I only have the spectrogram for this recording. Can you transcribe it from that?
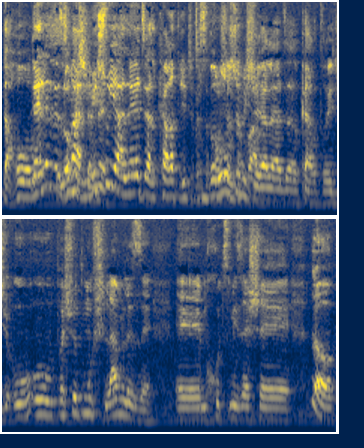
טהור, תן לזה זה לא זמן, משנה. מישהו יעלה את זה על קארטרידג' בסופו ברור של דבר. שמישהו יעלה את זה על cartridge, הוא, הוא פשוט מושלם לזה. אה, חוץ מזה ש... לא,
